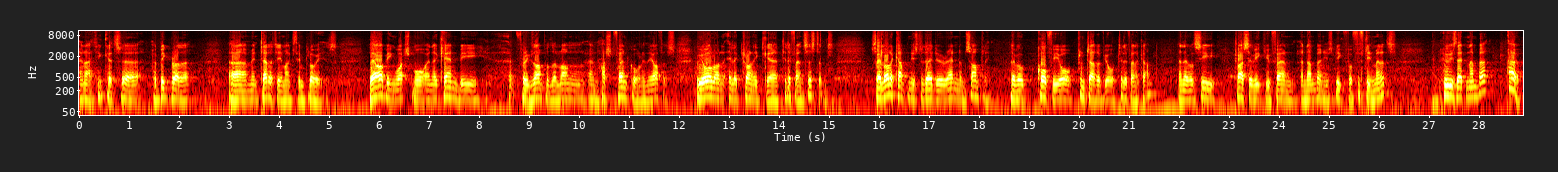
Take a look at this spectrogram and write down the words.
and I think it's a, a big brother uh, mentality amongst employees. They are being watched more, and they can be uh, for example, the long and hushed phone call in the office. We're all on electronic uh, telephone systems. So a lot of companies today do random sampling. They will call for your printout of your telephone account and they will see twice a week you phone a number and you speak for 15 minutes. Who is that number? Oh,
